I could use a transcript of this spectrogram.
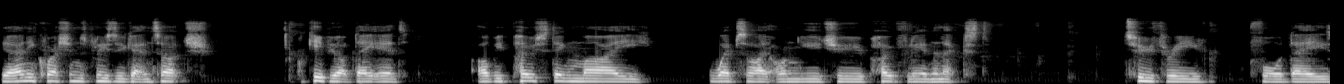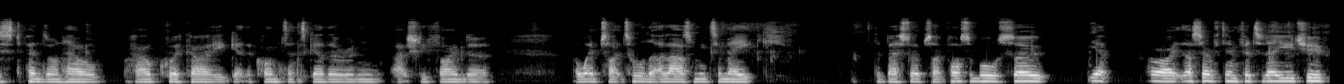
yeah any questions please do get in touch. I'll keep you updated. I'll be posting my website on youtube hopefully in the next two three four days depends on how how quick I get the content together and actually find a, a website tool that allows me to make the best website possible. So, yeah, all right, that's everything for today, YouTube.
